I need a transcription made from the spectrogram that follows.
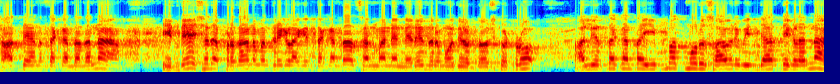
ಸಾಧ್ಯ ಅನ್ನತಕ್ಕಂಥದ್ದನ್ನು ಈ ದೇಶದ ಪ್ರಧಾನಮಂತ್ರಿಗಳಾಗಿರ್ತಕ್ಕಂಥ ಸನ್ಮಾನ್ಯ ನರೇಂದ್ರ ಮೋದಿ ಅವರು ತೋರಿಸ್ಕೊಟ್ರು. ಅಲ್ಲಿರ್ತಕ್ಕಂಥ ಇಪ್ಪತ್ತ್ಮೂರು ಸಾವಿರ ವಿದ್ಯಾರ್ಥಿಗಳನ್ನು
